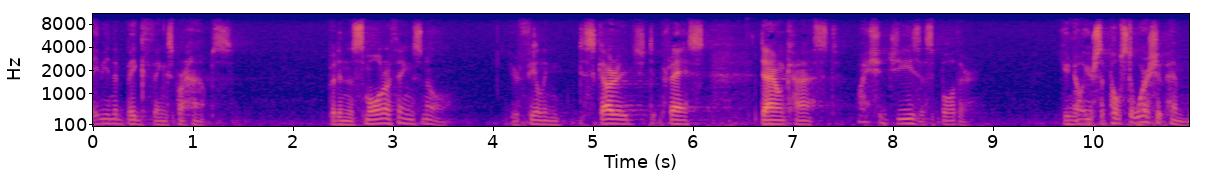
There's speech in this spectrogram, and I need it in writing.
Maybe in the big things, perhaps. But in the smaller things, no. You're feeling discouraged, depressed, downcast. Why should Jesus bother? You know you're supposed to worship him.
